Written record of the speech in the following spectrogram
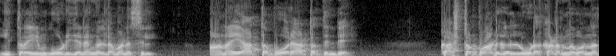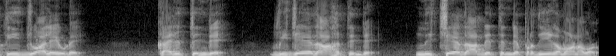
ഇത്രയും കോടി ജനങ്ങളുടെ മനസ്സിൽ അണയാത്ത പോരാട്ടത്തിന്റെ കഷ്ടപ്പാടുകളിലൂടെ കടന്നു വന്ന തീജ്വാലയുടെ കരുത്തിന്റെ വിജയദാഹത്തിന്റെ നിശ്ചയദാർഢ്യത്തിന്റെ പ്രതീകമാണവൾ.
